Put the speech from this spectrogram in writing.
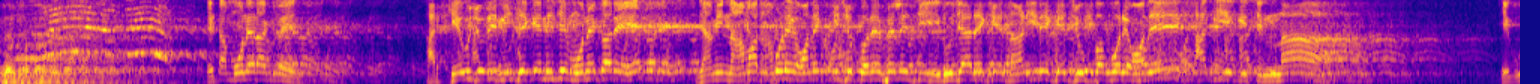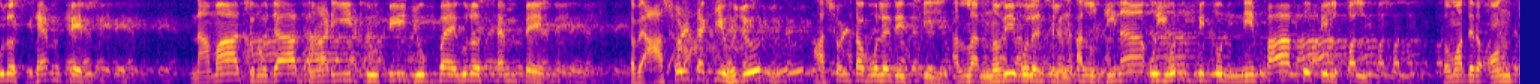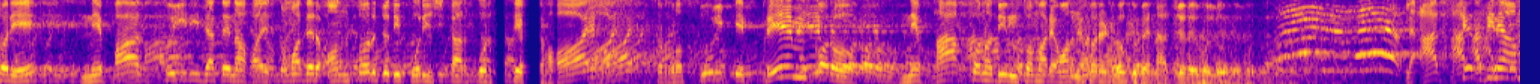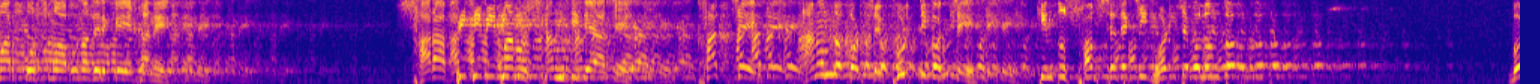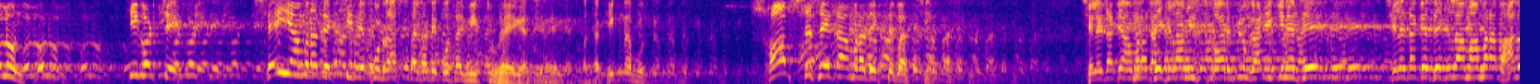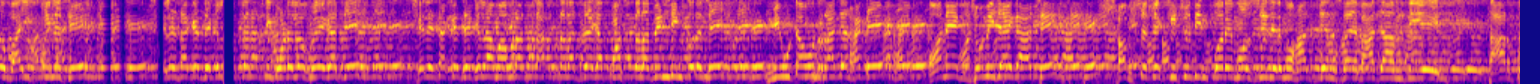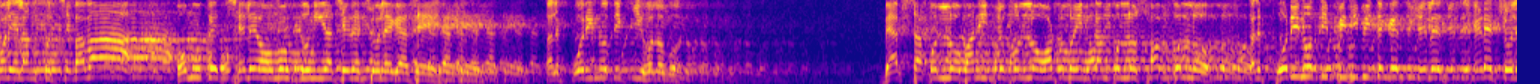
এটা মনে রাখবেন আর কেউ যদি নিজেকে নিজে মনে করে যে আমি নামাজ পড়ে অনেক কিছু করে ফেলেছি, রোজা রেখে, দাঁড়িয়ে রেখে, জুব্বা পরে অনেক আগিয়ে গেছি, না। এগুলো স্যাম্পেল। নামাজ, রোজা, দাঁড়ি, টুপি, জুব্বা, এগুলো স্যাম্পেল। তবে আসলটা কি হুজুর? আসলটা বলে দিচ্ছি। আল্লাহ নবী বলেছিলেন আল গিনা উইউনফিতু নিফাকু ফিল কলব। তোমাদের অন্তরে নেফাক তৈরি যাতে না হয়, তোমাদের অন্তর যদি পরিষ্কার করতে হয়, তো রসুলকে প্রেম করো। নেফাক কোনোদিন তোমার অন্তরে ঢুকবে না, জোরে বলুন। আজকের দিনে আমার প্রশ্ন আপনাদেরকে এখানে। সারা পৃথিবীর মানুষ শান্তিতে আছে, খাচ্ছে, আনন্দ করছে, ফুর্তি করছে, কিন্তু সব শেষে কি ঘটছে বলুন তো? বলুন, কি ঘটছে? সেই আমরা দেখছি, দেখুন রাস্তাঘাটে কোথায় মৃত্যু হয়ে গেছে। কথা ঠিক না বলুন? সব শেষে এটা আমরা দেখতে পাচ্ছি। ছেলেটাকে আমরা দেখলাম স্করপিও গাড়ি কিনেছে। ছেলেটাকে দেখলাম আমরা ভালো বাইক কিনেছে। ছেলেটাকে দেখলাম রাতি বড় লোক হয়ে গেছে। ছেলেটাকে দেখলাম আমরা চারতলার জায়গা, পাঁচতলা বিল্ডিং করেছে। নিউ টাউন রাজারহাটে অনেক জমি জায়গা আছে। সবশেষে কিছুদিন পরে মসজিদের মহাজ্জেন সাহেব আজান দিয়ে তারপরে এলান করছে, বাবা, অমুকের ছেলে অমুক দুনিয়া ছেড়ে চলে গেছে। তাহলে পরিণতি কি হলো বল? ব্যবসা করল, বাণিজ্য করল, অর্থ ইনকাম করল, সব করল। তাহলে পরিণতি পৃথিবী থেকে ছেলে, ছেড়ে চলে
